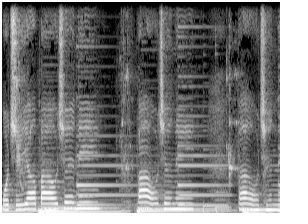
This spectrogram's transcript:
我只要抱着你，抱着你，抱着你。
